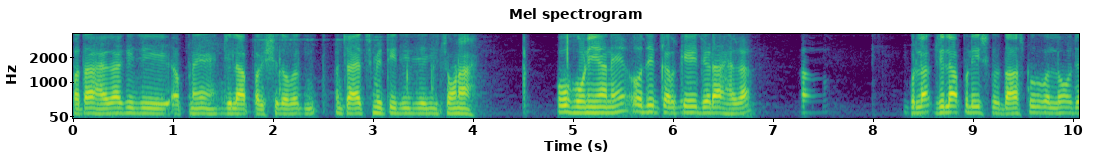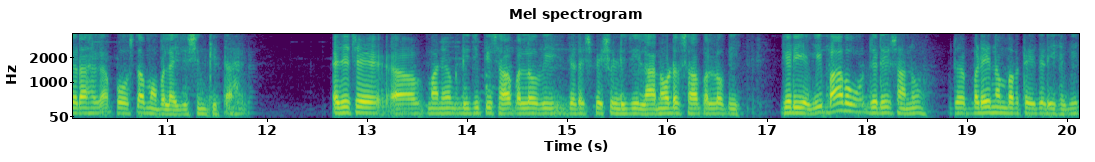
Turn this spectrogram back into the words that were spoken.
ਪਤਾ ਹੈਗਾ ਕਿ ਜੀ ਆਪਣੇ ਜ਼ਿਲ੍ਹਾ ਪਰਿਸ਼ਦ ਪੰਚਾਇਤ ਸਮਿਤੀ ਦੀ ਜਿਹੜੀ ਚੋਣਾਂ, ਉਹ ਹੋਣੀਆਂ ਨੇ, ਉਹਦੇ ਕਰਕੇ ਜਿਹੜਾ ਹੈਗਾ ਜ਼ਿਲ੍ਹਾ ਪੁਲਿਸ ਗੁਰਦਾਸਪੁਰ ਵੱਲੋਂ ਜਿਹੜਾ ਹੈਗਾ ਪੋਸਟ ਦਾ ਮੋਬਿਲਾਈਜੇਸ਼ਨ ਕੀਤਾ ਹੈਗਾ। ਇਹਦੇ 'ਚ ਮਾਨਯੋਗ ਡੀਜੀਪੀ ਸਾਹਿਬ ਵੱਲੋਂ ਵੀ, ਜਿਹੜੇ special DG law and order ਸਾਹਿਬ ਵੱਲੋਂ ਵੀ ਜਿਹੜੀ ਹੈਗੀ, ਬਾਹਰੋਂ ਜਿਹੜੇ ਸਾਨੂੰ ਜ- ਬੜੇ ਨੰਬਰ ਤੇ ਜਿਹੜੀ ਹੈਗੀ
